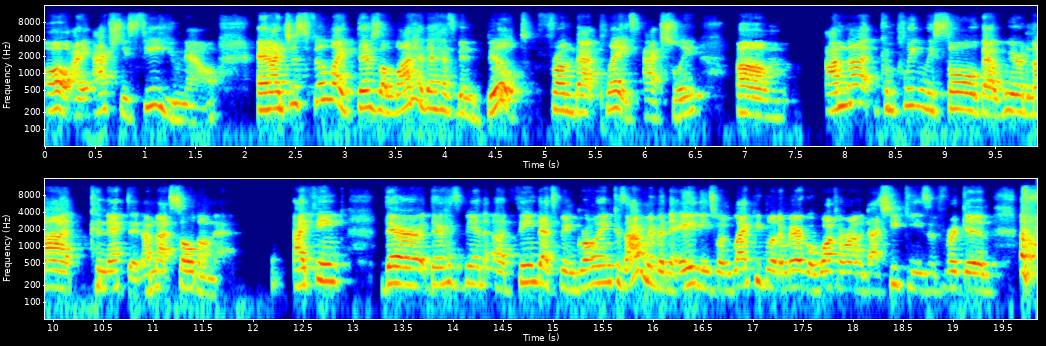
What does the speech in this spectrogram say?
oh, I actually see you now. And I just feel like there's a lot that has been built from that place, actually um, I'm not completely sold that we're not connected. I'm not sold on that. I think there there has been a thing that's been growing because I remember in the 80s when black people in America were walking around in dashikis and freaking I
